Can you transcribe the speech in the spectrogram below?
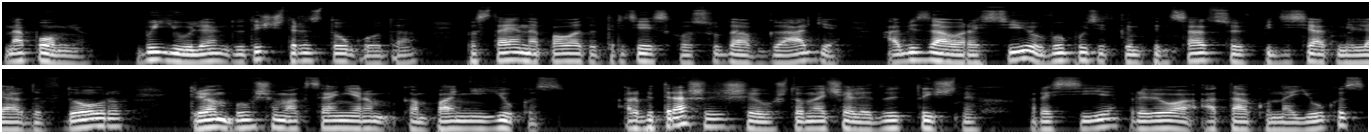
Напомню, в июле 2014 года Постоянная палата Третейского суда в Гааге обязала Россию выплатить компенсацию в 50 миллиардов долларов трем бывшим акционерам компании ЮКОС. Арбитраж решил, что в начале 2000-х Россия провела атаку на ЮКОС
